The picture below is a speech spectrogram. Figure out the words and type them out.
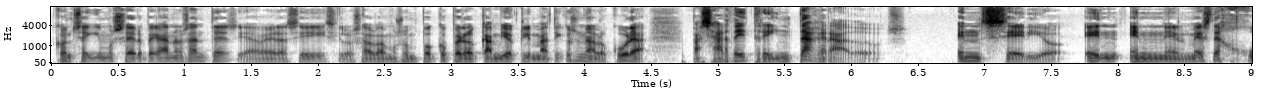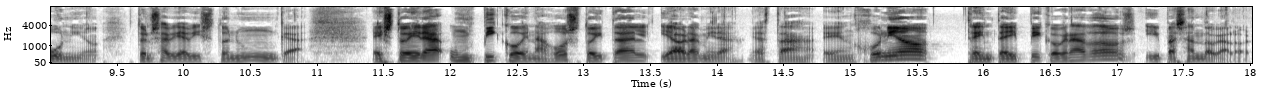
conseguimos ser veganos antes y a ver así si lo salvamos un poco, pero el cambio climático es una locura. Pasar de 30 grados en serio, en, en, el mes de junio. Esto no se había visto nunca. Esto era un pico en agosto y tal, y ahora mira, ya está. En junio treinta y pico grados y pasando calor.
